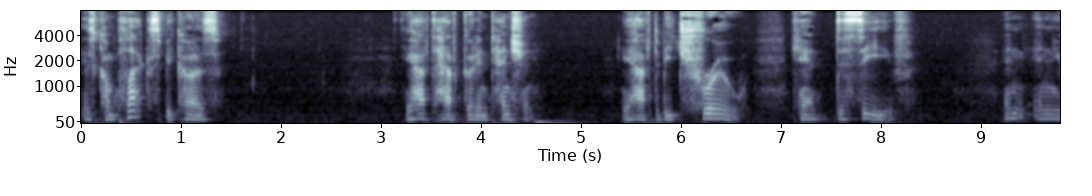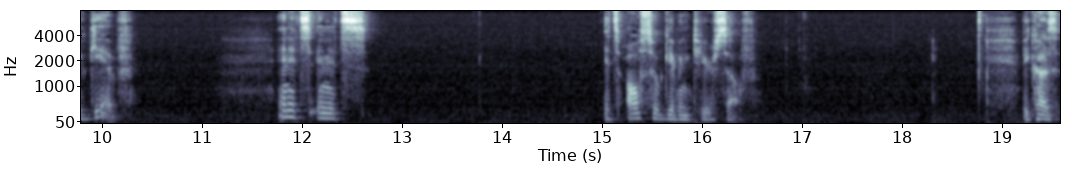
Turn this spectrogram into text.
is complex because you have to have good intention. You have to be true, can't deceive. And and you give and it's and it's it's also giving to yourself. Because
